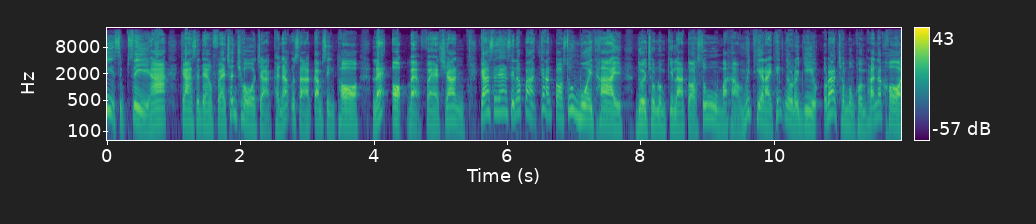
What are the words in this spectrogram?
2024 ฮะ การแสดงแฟชั่นโชว์จากคณะอุตสาหกรรมสิ่งทอ และออกแบบแฟชั่น การแสดงศิลปะการต่อสู้มวยไทย โดยชมรมกีฬาต่อสู้ มหาวิทยาลัยเทคโนโลยี ราชมงคลพระนคร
